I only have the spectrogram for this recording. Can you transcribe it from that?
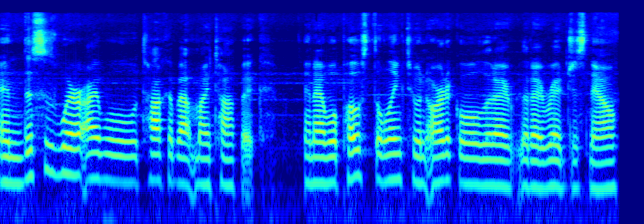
And this is where I will talk about my topic. And I will post the link to an article that I, that I read just now.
